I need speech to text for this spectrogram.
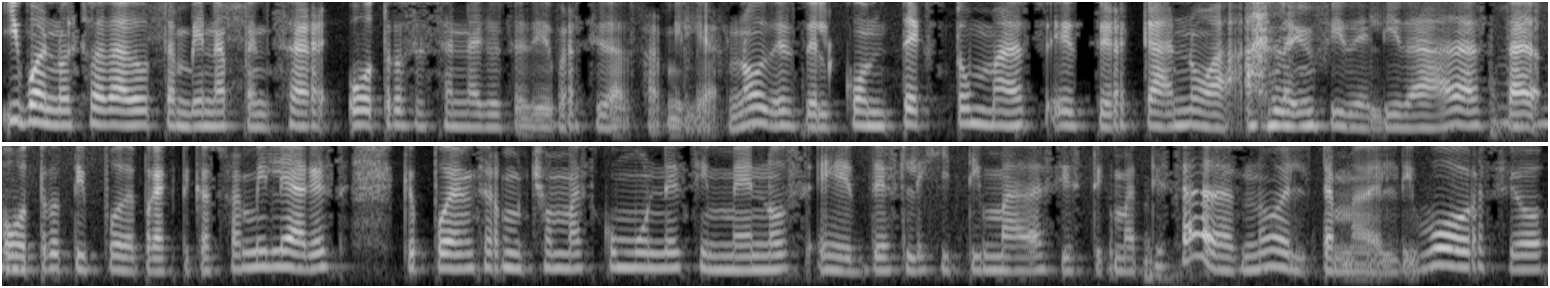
Y bueno, eso ha dado también a pensar otros escenarios de diversidad familiar, ¿no? Desde el contexto más eh, cercano a, a, la infidelidad hasta uh -huh. otro tipo de prácticas familiares que pueden ser mucho más comunes y menos eh, deslegitimadas y estigmatizadas, ¿no? El tema del divorcio,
